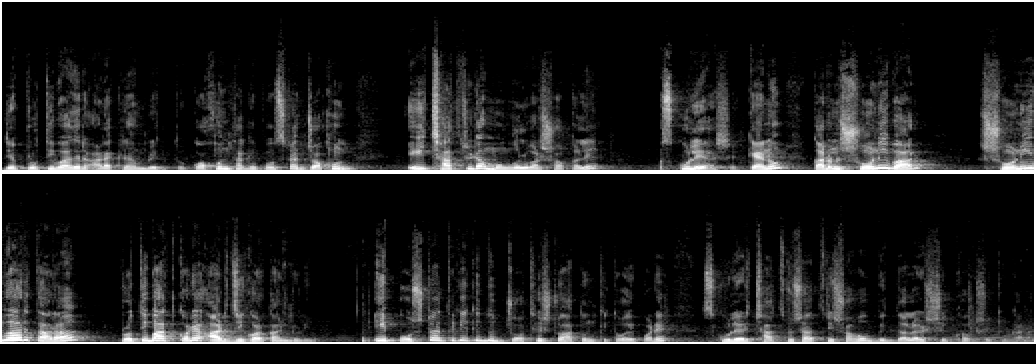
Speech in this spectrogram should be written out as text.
যে প্রতিবাদের আরেক নাম মৃত্যু। কখন থাকে পোস্টার? যখন এই ছাত্রীরা মঙ্গলবার সকালে স্কুলে আসে। কেন? কারণ শনিবার শনিবার তারা প্রতিবাদ করে আরজিকর কাণ্ড নিয়ে এই পোস্টার থেকে কিন্তু যথেষ্ট আতঙ্কিত হয়ে পড়ে স্কুলের ছাত্রছাত্রী সহ বিদ্যালয়ের শিক্ষক শিক্ষিকারা।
